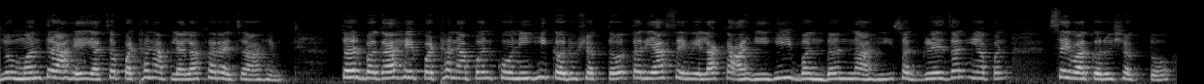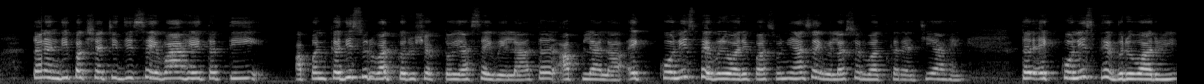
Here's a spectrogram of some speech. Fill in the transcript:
जो मंत्र आहे याचं पठण आपल्याला करायचं आहे. तर बघा हे पठण आपण कोणीही करू शकतो तर या सेवेला काहीही बंधन नाही. सगळेजण ही आपण सेवा करू शकतो. तर नंदी पक्षाची जी सेवा आहे तर ती आपण कधी सुरुवात करू शकतो या सेवेला? तर आपल्याला एकोणीस फेब्रुवारीपासून या सेवेला सुरुवात करायची आहे. तर एकोणीस फेब्रुवारी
